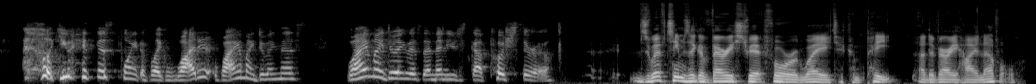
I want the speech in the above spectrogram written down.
like you hit this point of like, why did, why am I doing this? Why am I doing this? And then you just got pushed through. Zwift seems like a very straightforward way to compete at a very high level.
